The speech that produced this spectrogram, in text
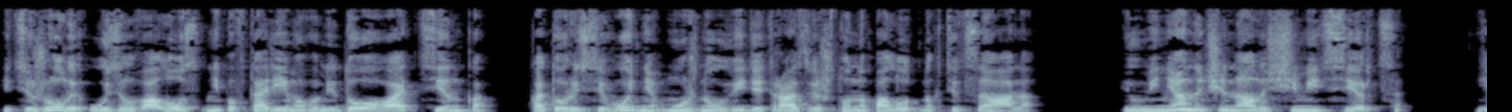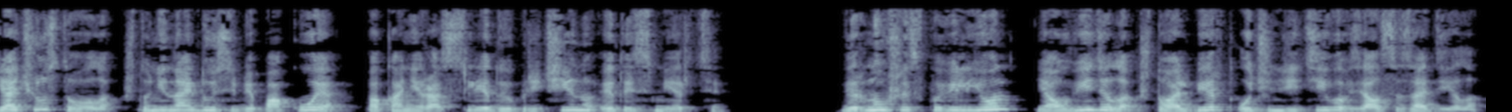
и тяжелый узел волос неповторимого медового оттенка, который сегодня можно увидеть разве что на полотнах Тициана. И у меня начинало щемить сердце. Я чувствовала, что не найду себе покоя, пока не расследую причину этой смерти. Вернувшись в павильон, я увидела, что Альберт очень ретиво взялся за дело.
